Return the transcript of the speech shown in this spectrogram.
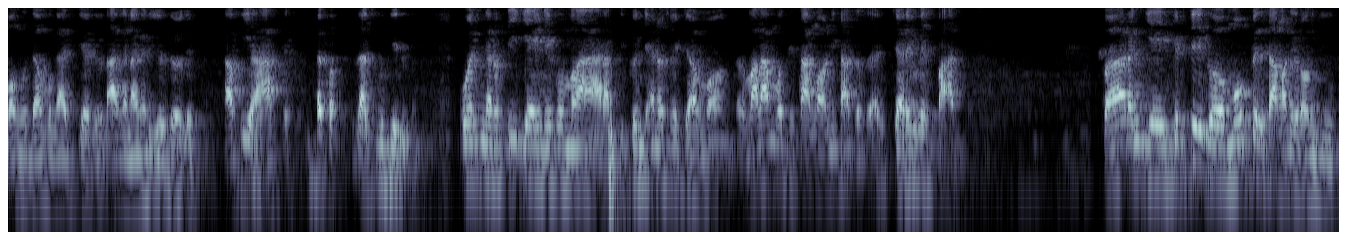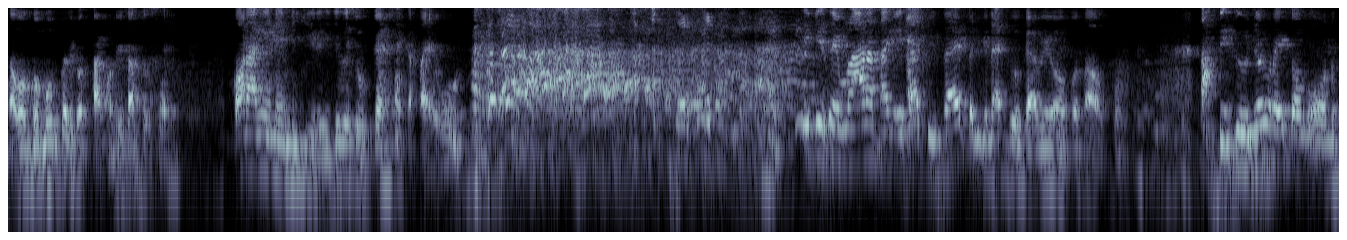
Wong undang pengajian itu angen-angen yo dole. Tapi ya. Kok sudah sebutin. Wes ngerti ya ini pemelarat dikuncakno sepeda motor. Malah mau disangoni satu saja. Jari wis pantes. Bareng kiai gede gue mobil sangoni rong juta. Wong gue mobil kok sangoni satu sen. Orang ini mikir ini wis oke saya ketahui. Iki saya melarat tak isa juta ben kena gue gawe apa tau apa. Tapi dunia ora iso ngono.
